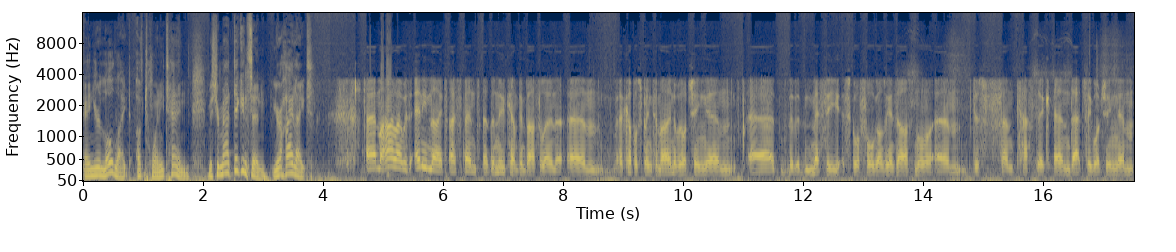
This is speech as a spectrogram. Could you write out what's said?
and your low light of 2010. Mr. Matt Dickinson, your highlight. Uh, my highlight was any night I spent at the Nou Camp in Barcelona. Um, a couple spring to mind. I was watching um, uh, Messi score four goals against Arsenal, um, just fantastic, and actually watching um,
